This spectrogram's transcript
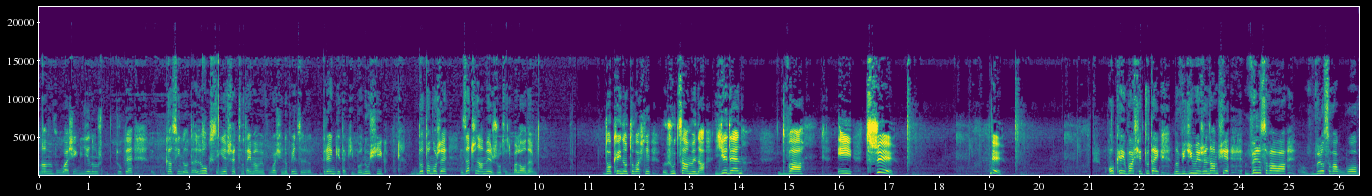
mamy właśnie jedną sztukę Casino Deluxe i jeszcze tutaj mamy właśnie no 500 dręgi, taki bonusik. No to może zaczynamy rzucać balonem. No Okej, no to właśnie rzucamy na jeden, dwa i trzy. Trzy. Okej, właśnie tutaj no widzimy, że nam się wylosowała, wylosowało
